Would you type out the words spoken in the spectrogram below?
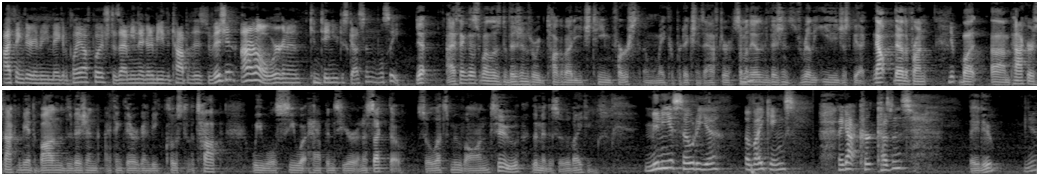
I think they're going to be making a playoff push. Does that mean they're going to be the top of this division? I don't know. We're going to continue discussing. We'll see. Yep. I think this is one of those divisions where we talk about each team first and we'll make our predictions after. Some of the other divisions, it's really easy just to be like, nope, they're the front. Yep. But um, Packers not going to be at the bottom of the division. I think they're going to be close to the top. We will see what happens here in a sec, though. So let's move on to the Minnesota Vikings. Minnesota Vikings. They got Kirk Cousins. They do. Yeah.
